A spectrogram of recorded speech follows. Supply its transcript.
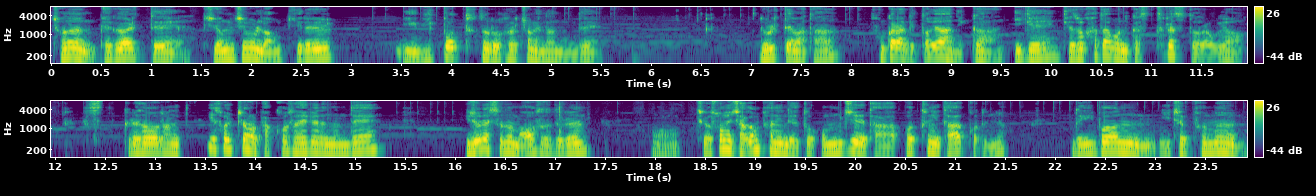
저는 배그할 때 지형지물 넘기를 이 윗버튼으로 설정해 놨는데 누를 때마다 손가락이 떠야 하니까 이게 계속 하다 보니까 스트레스더라고요. 그래서 저는 키 설정을 바꿔서 해결했는데 이전에 쓰는 마우스들은 어, 제가 손이 작은 편인데도 엄지에 다 버튼이 닿았거든요. 근데 이번 이 제품은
